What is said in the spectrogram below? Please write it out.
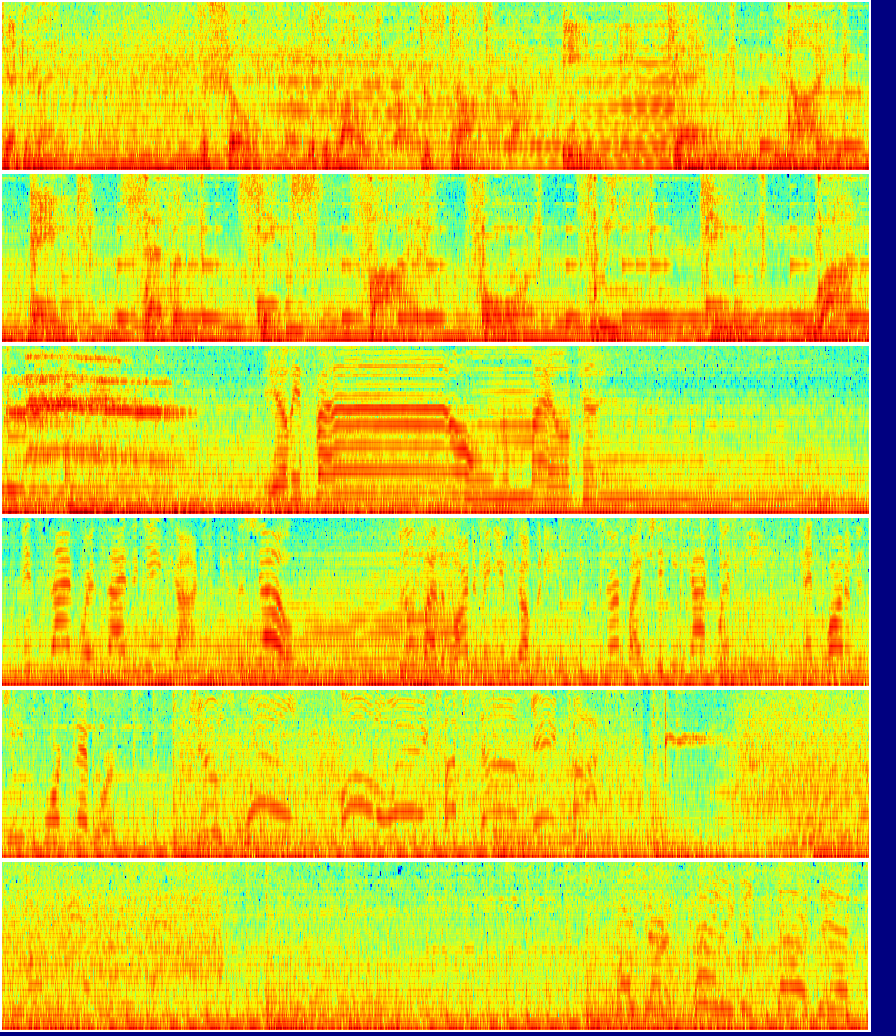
gentlemen, the show is about to start in 10, 9, 8, 7, 6, 5, 4, 3, 2, 1. He'll be fire on the mountain. It's time for Inside the Gamecocks, the show. Built by the Barndominium Company, served by Chicken Cock Whiskey, and part of the Chief Sports Network. Juice Wells all the way, touchdown Gamecocks. Pressure, and he just dives in.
